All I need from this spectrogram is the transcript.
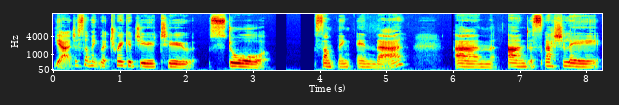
yeah just something that triggered you to store something in there um, and especially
